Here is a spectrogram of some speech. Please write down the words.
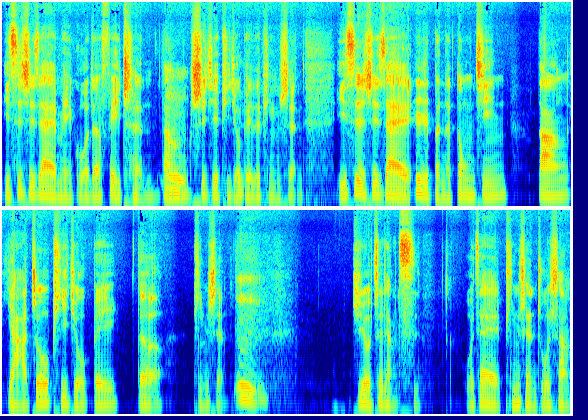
一次是在美国的费城当世界啤酒杯的评审，嗯，一次是在日本的东京当亚洲啤酒杯的评审。嗯，只有这两次，我在评审桌上。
